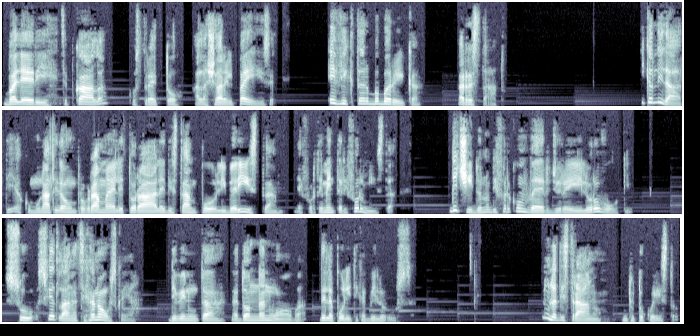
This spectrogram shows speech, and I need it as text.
Valeri Tsepkala, costretto a lasciare il paese, e Viktor Babarika, arrestato. I candidati, accomunati da un programma elettorale di stampo liberista e fortemente riformista, decidono di far convergere i loro voti su Svetlana Tsikhanouskaya, divenuta la donna nuova della politica bielorussa. Nulla di strano in tutto questo,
